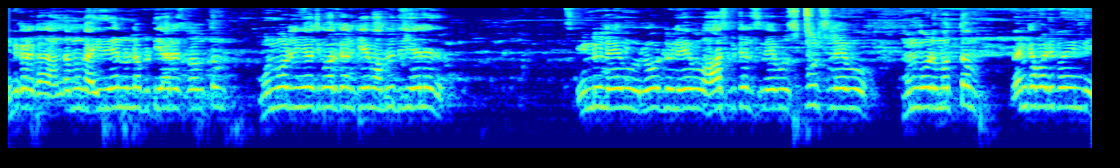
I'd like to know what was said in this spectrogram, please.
ఎందుకంటే కాదు అంతకుముందు ఐదేళ్ళు ఉన్నప్పుడు టీఆర్ఎస్ ప్రభుత్వం మున్మూడు నియోజకవర్గానికి ఏం అభివృద్ధి చేయలేదు. ఇండ్లు లేవు రోడ్లు లేవు హాస్పిటల్స్ లేవు స్కూల్స్ లేవు మున్గోడు మొత్తం వెనుకబడిపోయింది.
